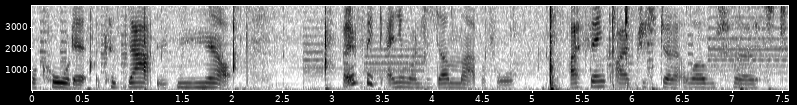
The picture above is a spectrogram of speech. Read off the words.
record it because that is nuts. I don't think anyone's done that before. I think I've just done it world's first.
